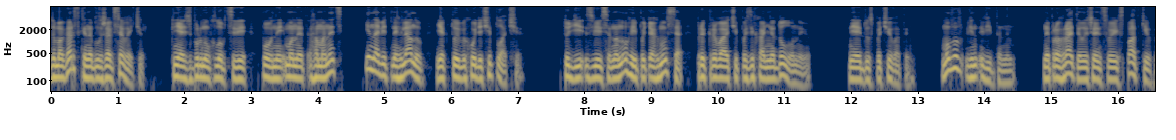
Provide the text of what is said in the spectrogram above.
До Магарськи наближався вечір. Князь збурнув хлопцеві повний монет гаманець і навіть не глянув, як той, виходячи, плаче. Тоді звівся на ноги і потягнувся, прикриваючи позіхання долонею. Я йду спочивати. Мовив він відданим. Не програйте лише своїх спадків,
